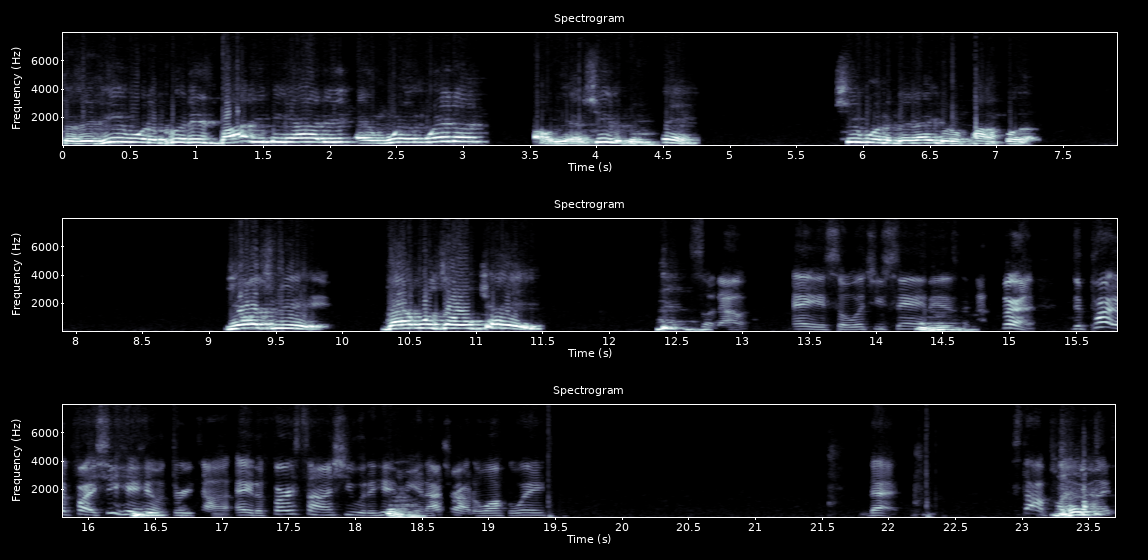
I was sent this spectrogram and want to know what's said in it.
because if he would have put his body behind it and went with it, oh yeah, she'd have been thin. She wouldn't have been able to pop up. Yes, Nick, that was okay. So now, hey, so what you saying is, Mm-hmm. bruh, the part of the fight, she hit him three times. Hey, the first time she would have hit me and I tried to walk away. That stop playing. Like,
